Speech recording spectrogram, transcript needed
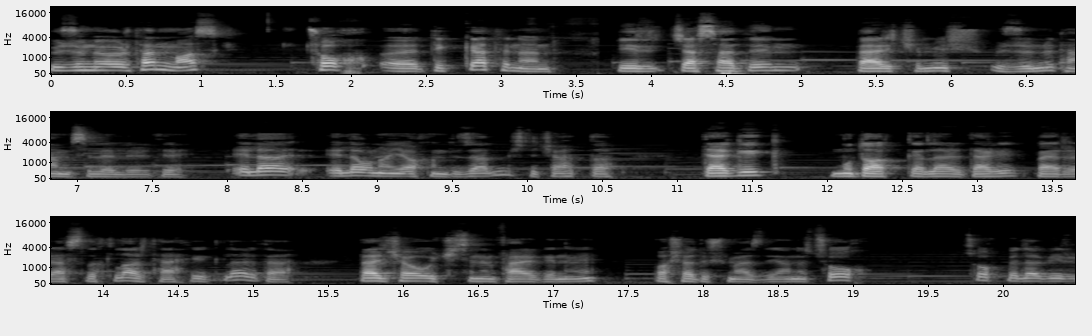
Üzünü örtən mask çox e, diqqətlə bir cəsədin bərkimiş üzünü təmsil edirdi. Elə elə ona yaxın düzəlmişdi ki, hətta dəqiq müdaqiqələr, dəqiq bərrəsliklər, təhqiqlər də bəlkə o ikisinin fərqini başa düşməzdi. Yəni çox çox belə bir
